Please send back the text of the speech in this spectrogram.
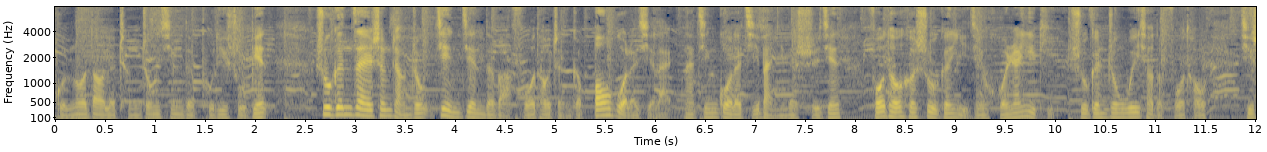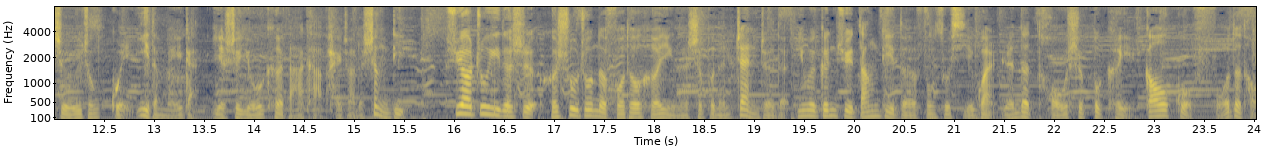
滚落到了城中心的菩提树边。树根在生长中渐渐地把佛头整个包裹了起来。那经过了几百年的时间，佛头和树根已经浑然一体。树根中微笑的佛头，其实有一种诡异的美感，也是游客打卡拍照的圣地。需要注意的是，和树中的佛头合影呢是不能站着的，因为根据当地的风俗习惯，人的头是不可以高过佛的头。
